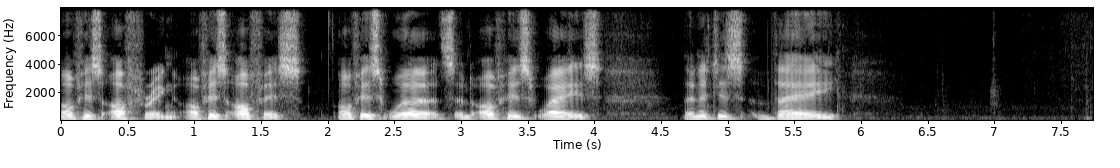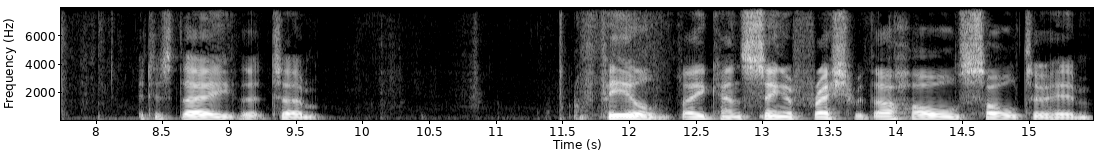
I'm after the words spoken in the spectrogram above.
of his offering, of his office, of his words, and of his ways, then it is they, it is they that um, feel they can sing afresh with their whole soul to him.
